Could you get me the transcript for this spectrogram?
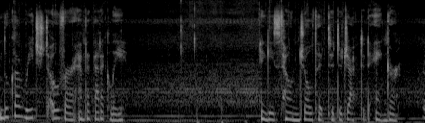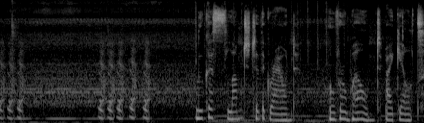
Luca reached over empathetically. Iggy's tone jolted to dejected anger. Luca slumped to the ground, overwhelmed by guilt.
